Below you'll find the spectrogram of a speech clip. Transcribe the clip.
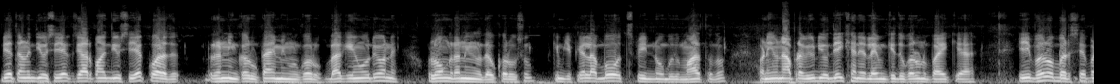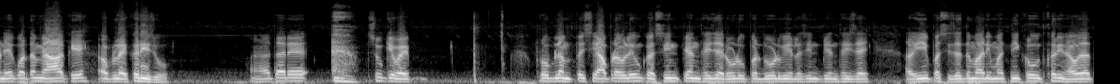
બે ત્રણ દિવસે એક ચાર પાંચ દિવસે એકવાર જ રનિંગ કરું ટાઈમિંગ હું કરું. બાકી હું રહ્યો ને લોંગ રનિંગ દઉં કરું છું. કેમ કે પહેલાં બહુ સ્પીડનું બધું મારતો હતો. પણ એમને આપણા વીડિયો દેખ્યા ને એટલે એમ કીધું કરુણભાઈ કે એ બરાબર છે, પણ એકવાર તમે આ કે અપ્લાય કરી જુઓ. અને અત્યારે શું કહેવાય પ્રોબ્લેમ પછી આપણે એવું કે સીન પેન થઈ જાય, રોડ ઉપર દોડવી એટલે સીન પેન થઈ જાય. હવે એ પછી જદમારીમાંથી નીકળવું જ ખરી ને, હવે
